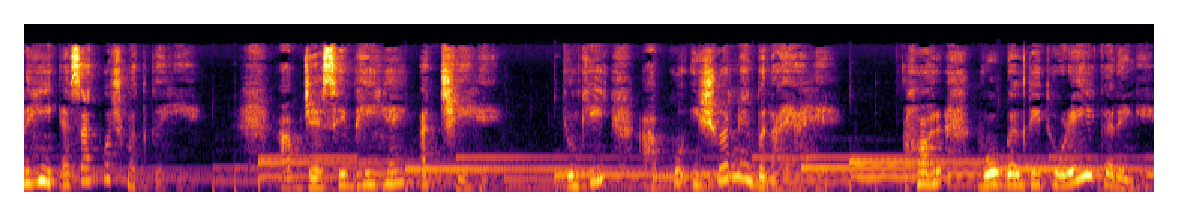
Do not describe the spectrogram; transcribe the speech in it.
नहीं, ऐसा कुछ मत कहिए। आप जैसे भी हैं, अच्छे हैं, क्योंकि आपको ईश्वर ने बनाया है, और वो गलती थोड़े ही करेंगे।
